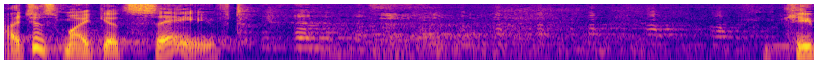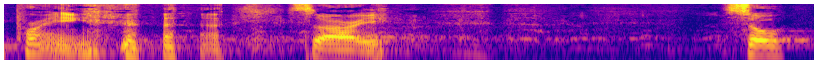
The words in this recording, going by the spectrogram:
I just might get saved. Keep praying. Sorry. So,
